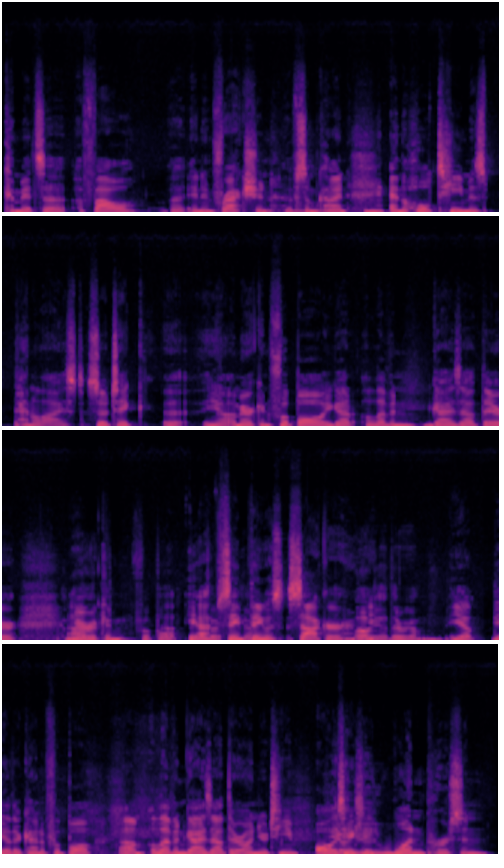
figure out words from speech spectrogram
commits a, a foul, uh, an infraction of some kind, Hmm. and the whole team is penalized. So take, uh, you know, American football. You got eleven guys out there. Um, American football. yeah, But- same thing with soccer. Oh yeah, there we go. Yep, the other kind of football. Um, Eleven guys out there on your team. All it takes DOG. is one person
